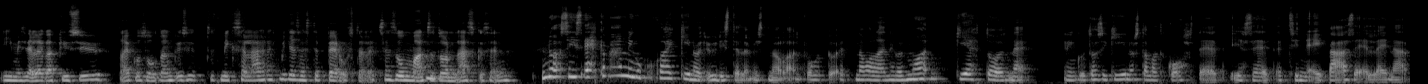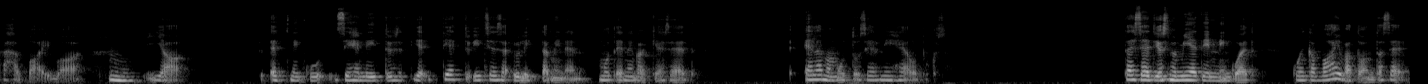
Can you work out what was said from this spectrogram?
ihmiselle, joka kysyy, tai kun sulta on kysytty, että miksi sä lähdet, miten sä sitten perustelet sen summaan, että tuon äskeisen? No siis ehkä vähän niin kuin kaikki noita yhdistelmistä me ollaan puhuttu, että tavallaan niin kuin, että mua kiehtoo ne niin kuin tosi kiinnostavat kohteet ja se, että, että sinne ei pääse, ellei näe vähän vaivaa. Mm. Ja että niin kuin siihen liittyy se tietty itsensä ylittäminen, mutta ennen kaikkea se, että elämä muuttuu siellä niin helpoksi. Tai se, että jos mä mietin, niin kuin, että kuinka vaivatonta se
